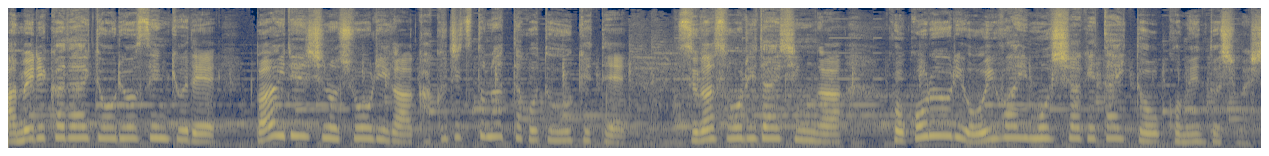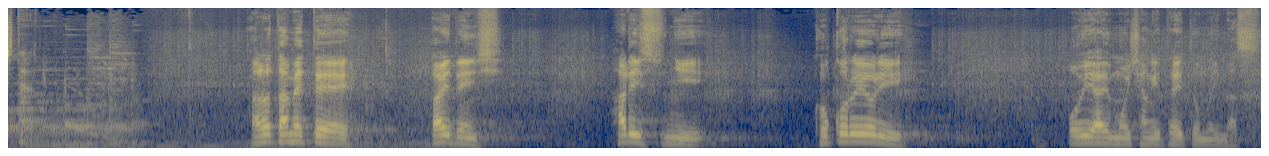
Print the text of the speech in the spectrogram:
アメリカ大統領選挙でバイデン氏の勝利が確実となったことを受けて菅総理大臣が心よりお祝い申し上げたいとコメントしました改めてバイデン氏、ハリスに心よりお祝い申し上げたいと思います。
